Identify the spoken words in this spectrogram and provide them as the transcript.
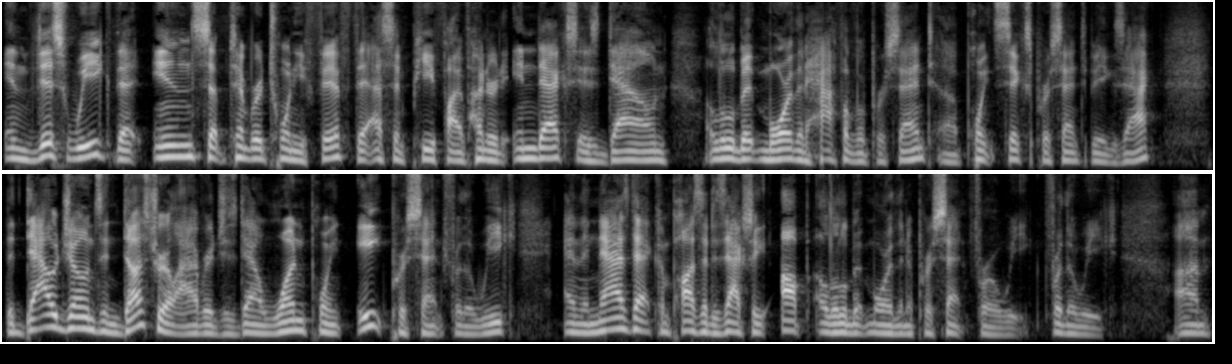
In this week, that in September 25th, the S&P 500 index is down a little bit more than half of a percent, uh, 0.6 percent to be exact. The Dow Jones Industrial Average is down 1.8 percent for the week, and the Nasdaq Composite is actually up a little bit more than a percent for a week for the week. Um,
